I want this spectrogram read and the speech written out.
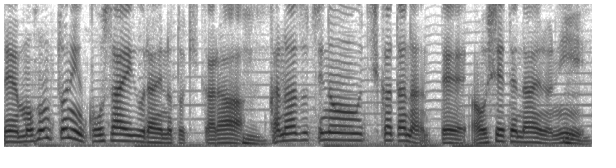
でもう本当に5歳ぐらいの時から、うん、金槌の打ち方なんて教えてないのに、うん、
